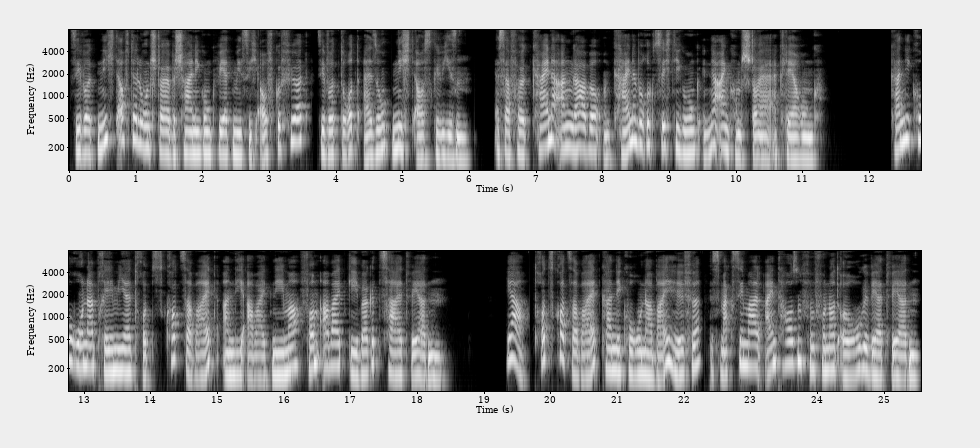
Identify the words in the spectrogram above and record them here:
Sie wird nicht auf der Lohnsteuerbescheinigung wertmäßig aufgeführt, sie wird dort also nicht ausgewiesen. Es erfolgt keine Angabe und keine Berücksichtigung in der Einkommenssteuererklärung kann die Corona-Prämie trotz Kurzarbeit an die Arbeitnehmer vom Arbeitgeber gezahlt werden. Ja, trotz Kurzarbeit kann die Corona-Beihilfe bis maximal 1500 Euro gewährt werden.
